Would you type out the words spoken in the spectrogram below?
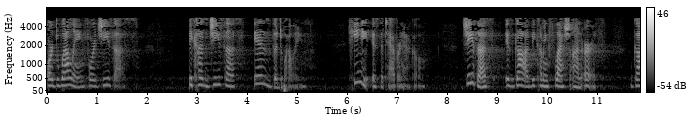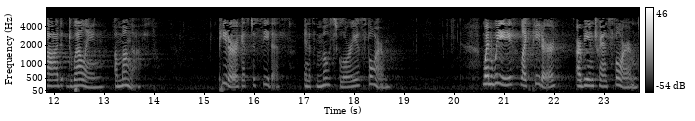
or dwelling for Jesus because Jesus is the dwelling. He is the tabernacle. Jesus is God becoming flesh on earth, God dwelling among us. Peter gets to see this in its most glorious form. When we, like Peter, are being transformed,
